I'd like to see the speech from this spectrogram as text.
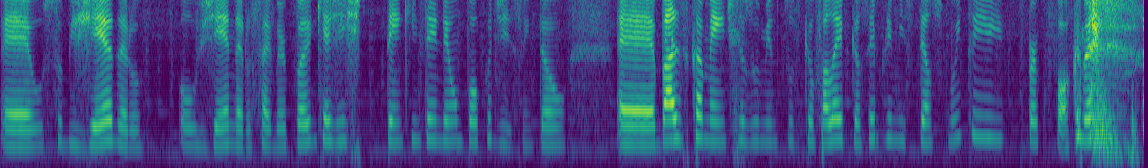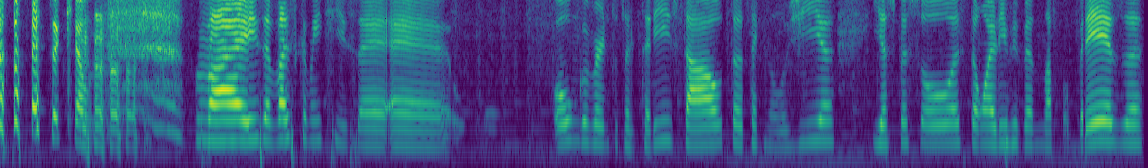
é, o subgênero ou gênero cyberpunk, a gente tem que entender um pouco disso. Então, é, basicamente, resumindo tudo que eu falei, porque eu sempre me extenso muito e perco foco, né? Essa é aquela. Mas é basicamente isso. É, é ou um governo totalitarista, alta tecnologia, e as pessoas estão ali vivendo na pobreza,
